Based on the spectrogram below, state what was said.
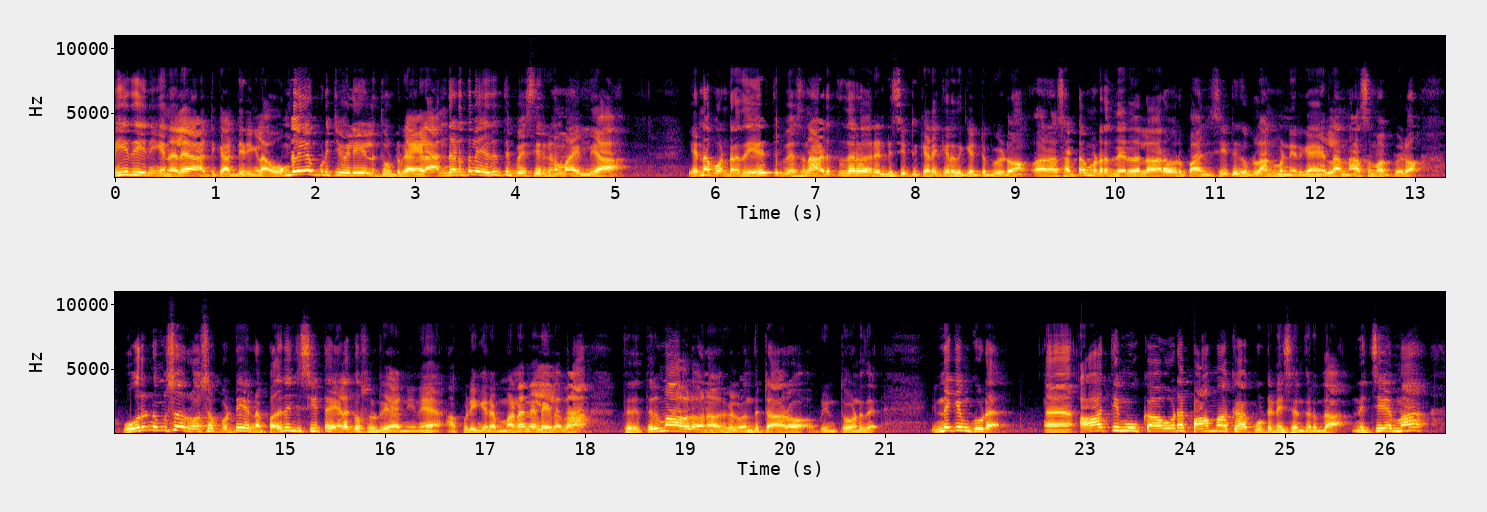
நீதியை நீங்கள் நிலையாட்டி காட்டுறீங்களா? உங்களையே பிடிச்சி வெளியே இழுத்து விட்ருக்காங்களா அந்த இடத்துல எதிர்த்து பேசியிருக்கணுமா இல்லையா? என்ன பண்ணுறது எதிர்த்து பேசுனா அடுத்த தடவை ரெண்டு சீட்டு கிடைக்கிறது கெட்டு போயிடும். வர சட்டமன்ற தேர்தலில் வர ஒரு பாஞ்சு சீட்டுக்கு பிளான் பண்ணியிருக்கேன் எல்லாம் நாசமாக போயிடும். ஒரு நிமிஷம் ரோசப்பட்டு என்னை பதினஞ்சு சீட்டை இழக்க சொல்கிறியா நீனு? அப்படிங்கிற மனநிலையில் தான் திரு திருமாவளவன் அவர்கள் வந்துட்டாரோ அப்படின்னு தோணுது. இன்றைக்கும் கூட அதிமுகவோட பாமக கூட்டணி சேர்ந்திருந்தா நிச்சயமாக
